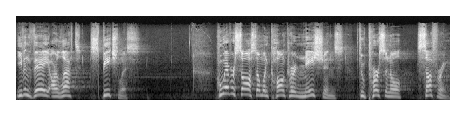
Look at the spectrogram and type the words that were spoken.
Even they are left speechless. Whoever saw someone conquer nations through personal suffering,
